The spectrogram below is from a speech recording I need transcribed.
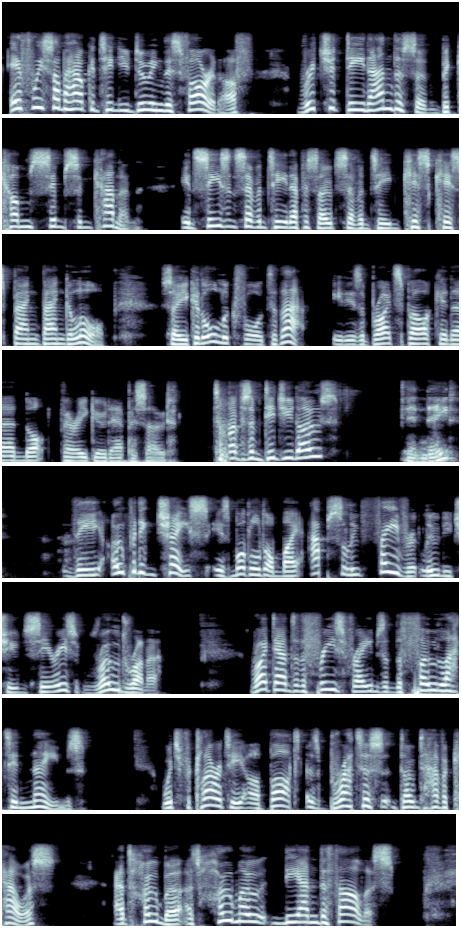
If we somehow continue doing this far enough, Richard Dean Anderson becomes Simpson canon in season 17, episode 17, Kiss Kiss Bang Bangalore. So you can all look forward to that. It is a bright spark in a not very good episode. Time for some Did You Knows? Indeed. The opening chase is modelled on my absolute favourite Looney Tunes series, Roadrunner, right down to the freeze frames and the faux Latin names, which for clarity are Bart as Bratus Don't Have a Cowus and Homer as Homo Neanderthalis,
